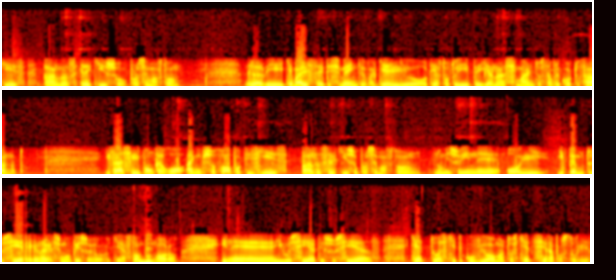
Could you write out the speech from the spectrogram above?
γης πάντας ελκύσω προς εμαυτόν». Δηλαδή και μάλιστα επισημαίνει το Ευαγγέλιο ότι αυτό το είπε για να σημάνει το σταυρικό του θάνατο. Η φράση λοιπόν «Καγώ αν υψωθώ από τις γης πάντα σε ελκύσω προς εμαυτόν» νομίζω είναι όλη η πεμπτουσία για να χρησιμοποιήσω και αυτόν τον ναι. όρο είναι η ουσία της ουσίας και του ασκητικού βιώματος και της Ιεραποστολής.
